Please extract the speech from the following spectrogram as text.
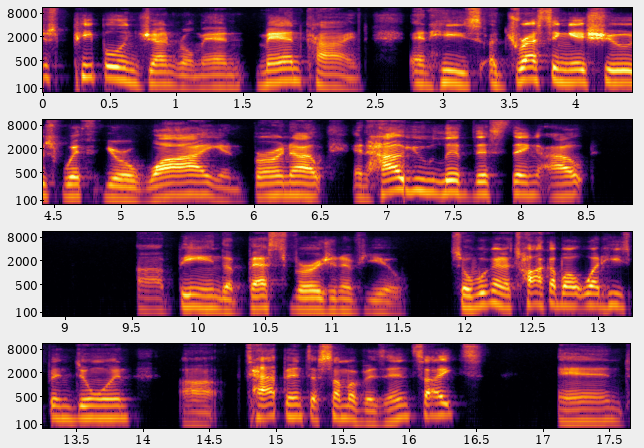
just people in general, man, mankind. And he's addressing issues with your why and burnout and how you live this thing out, uh, being the best version of you. So we're going to talk about what he's been doing, uh, tap into some of his insights, and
